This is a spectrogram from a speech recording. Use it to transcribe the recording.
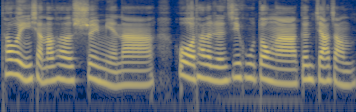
他会影响到他的睡眠啊，或他的人际互动啊，跟家长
